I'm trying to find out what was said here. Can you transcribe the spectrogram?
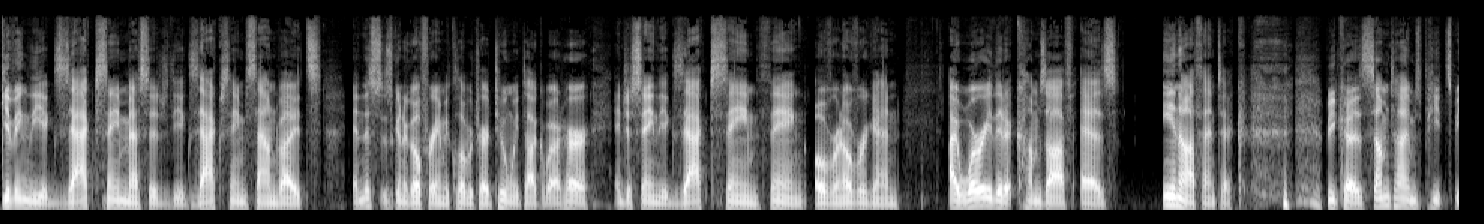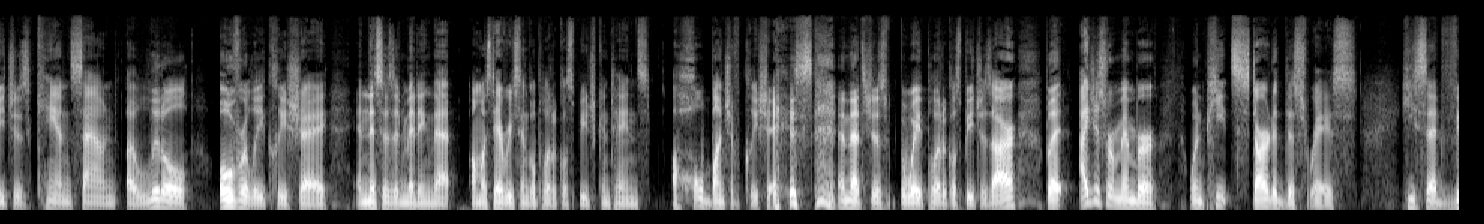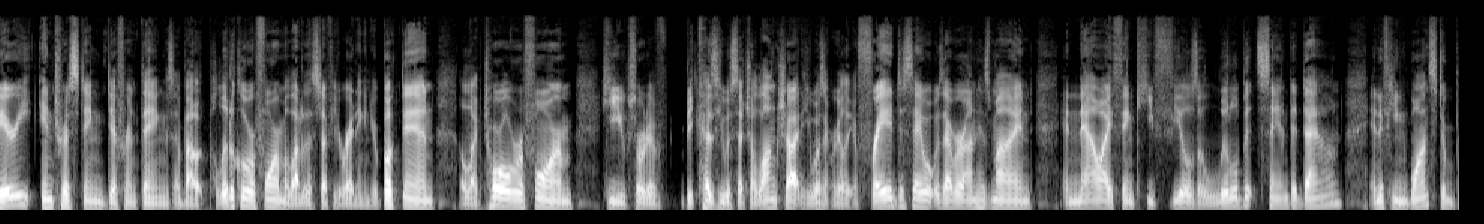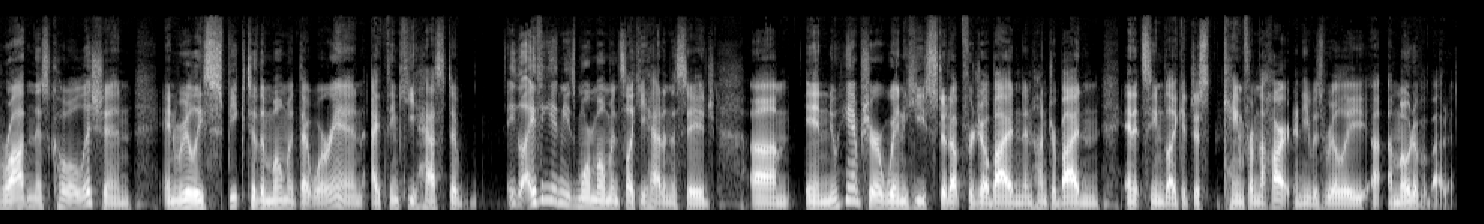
giving the exact same message, the exact same sound bites, and this is going to go for Amy Klobuchar too when we talk about her, and just saying the exact same thing over and over again. I worry that it comes off as inauthentic because sometimes Pete's speeches can sound a little overly cliche. And this is admitting that almost every single political speech contains a whole bunch of cliches. and that's just the way political speeches are. But I just remember when Pete started this race, he said very interesting, different things about political reform, a lot of the stuff you're writing in your book, Dan, electoral reform. He sort of, because he was such a long shot, he wasn't really afraid to say what was ever on his mind. And now I think he feels a little bit sanded down. And if he wants to broaden this coalition and really speak to the moment that we're in, I think he has to I think he needs more moments like he had on the stage um, in New Hampshire when he stood up for Joe Biden and Hunter Biden, and it seemed like it just came from the heart, and he was really uh, emotive about it.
